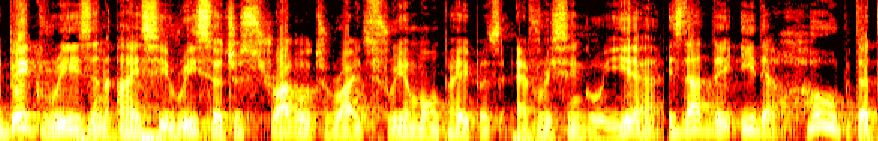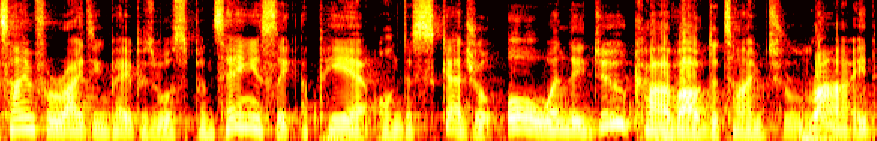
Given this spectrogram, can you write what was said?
A big reason I see researchers struggle to write three or more papers every single year is that they either hope that time for writing papers will spontaneously appear on the schedule, or when they do carve out the time to write,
